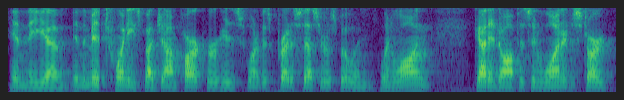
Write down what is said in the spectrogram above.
in the um, in the mid 20s by John Parker, his one of his predecessors. But when when Long got into office and wanted to start,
